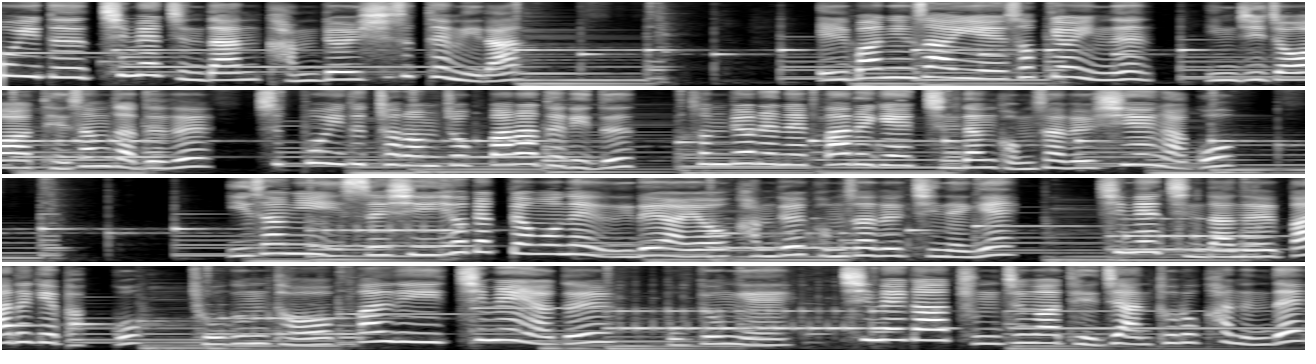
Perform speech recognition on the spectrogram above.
스포이드 치매 진단 감별 시스템이란 일반인 사이에 섞여 있는 인지저하 대상자들을 스포이드처럼 쪽 빨아들이듯 선별해내 빠르게 진단 검사를 시행하고 이상이 있을 시 협약병원에 의뢰하여 감별 검사를 진행해 치매 진단을 빠르게 받고 조금 더 빨리 치매약을 복용해 치매가 중증화되지 않도록 하는데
